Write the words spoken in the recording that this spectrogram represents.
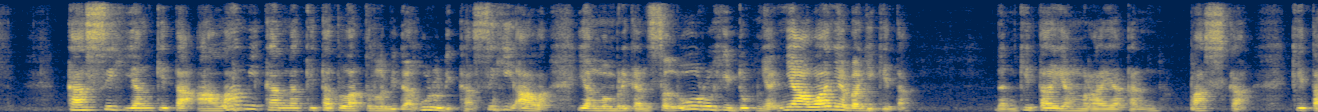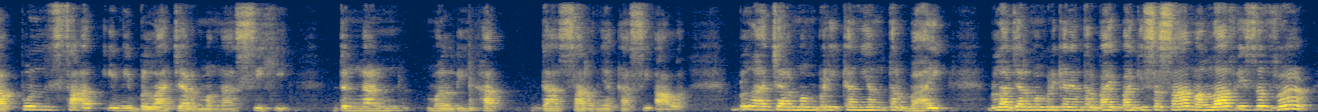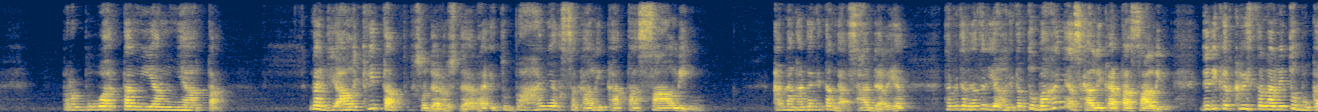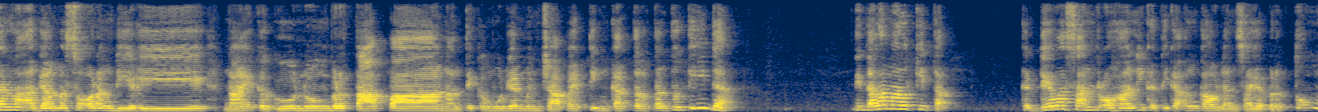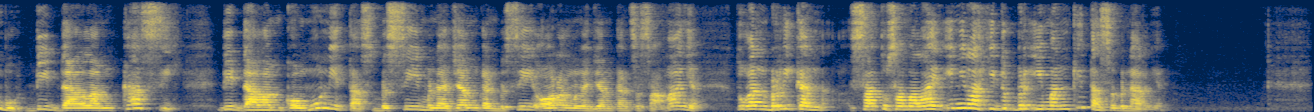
Kasih yang kita alami karena kita telah terlebih dahulu dikasihi Allah yang memberikan seluruh hidupnya, nyawanya bagi kita. Dan kita yang merayakan Paskah, kita pun saat ini belajar mengasihi dengan melihat dasarnya kasih Allah. Belajar memberikan yang terbaik. Belajar memberikan yang terbaik bagi sesama. Love is a verb perbuatan yang nyata. Nah, di Alkitab, saudara-saudara, itu banyak sekali kata saling. Kadang-kadang kita nggak sadar ya. Tapi ternyata di Alkitab itu banyak sekali kata saling. Jadi kekristenan itu bukanlah agama seorang diri, naik ke gunung, bertapa, nanti kemudian mencapai tingkat tertentu. Tidak. Di dalam Alkitab, kedewasaan rohani ketika engkau dan saya bertumbuh di dalam kasih di dalam komunitas besi menajamkan besi, orang menajamkan sesamanya. Tuhan berikan satu sama lain. Inilah hidup beriman kita sebenarnya.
